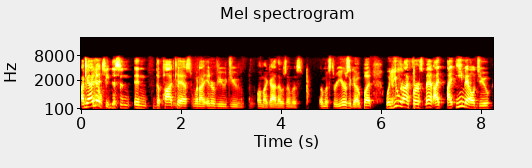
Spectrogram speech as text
I mean, I mentioned this in, in the podcast when I interviewed you. Oh my God, that was almost almost three years ago. But when you and I first met, I, I emailed you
